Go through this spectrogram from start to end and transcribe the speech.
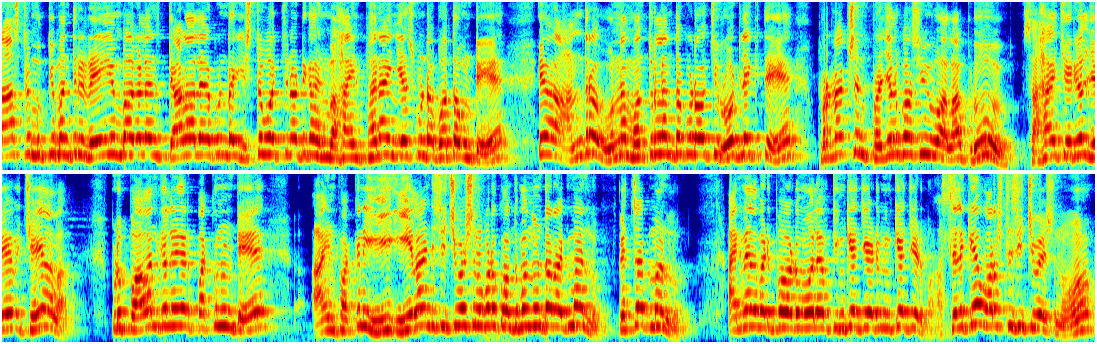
రాష్ట్ర ముఖ్యమంత్రి రేయింబాగలని తేడా లేకుండా ఇష్టం వచ్చినట్టుగా ఆయన పని ఆయన చేసుకుంటా పోతూ ఉంటే అందరూ ఉన్న మంత్రులంతా కూడా వచ్చి రోడ్లు ఎక్కితే ప్రొడక్షన్ ప్రజల కోసం ఇవ్వాలా? ఇప్పుడు సహాయ చర్యలు చే చేయాలా? ఇప్పుడు పవన్ కళ్యాణ్ గారి పక్కన ఉంటే ఆయన పక్కన ఈ ఇలాంటి సిచ్యువేషన్ కూడా కొంతమంది ఉంటారు అభిమానులు పిచ్చ అభిమానులు. ఆయన మీద పడిపోవడమో లేకపోతే ఇంకేం చేయడం ఇంకేం చేయడం? అసలుకే వరస్ట్ సిచ్యువేషను.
